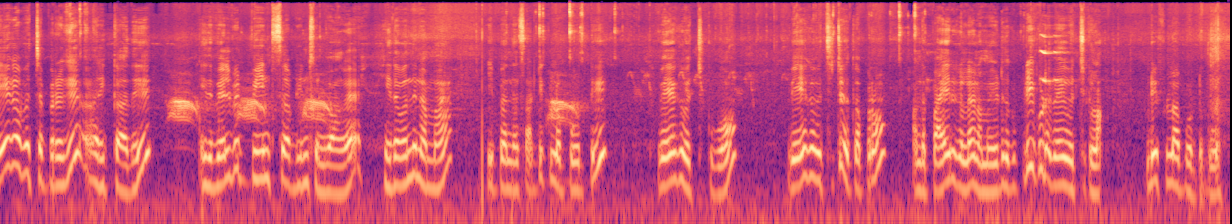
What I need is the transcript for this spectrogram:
வேக வச்ச பிறகு அரிக்காது. இது வெல்வெட் பீன்ஸ் அப்படின்னு சொல்லுவாங்க. இதை வந்து நம்ம இப்போ அந்த சட்டிக்குள்ளே போட்டு வேக வச்சுக்குவோம். வேக வச்சுட்டு அதுக்கப்புறம் அந்த பயிர்களை நம்ம எடுத்து இப்படி கூட வேக வச்சுக்கலாம். இப்படி ஃபுல்லாக போட்டுக்குவோம்.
